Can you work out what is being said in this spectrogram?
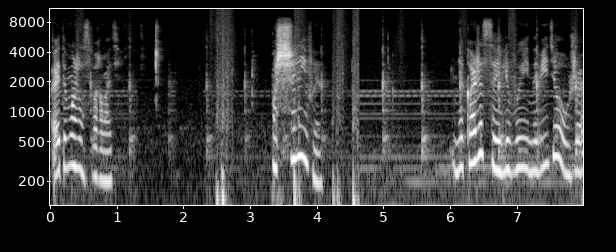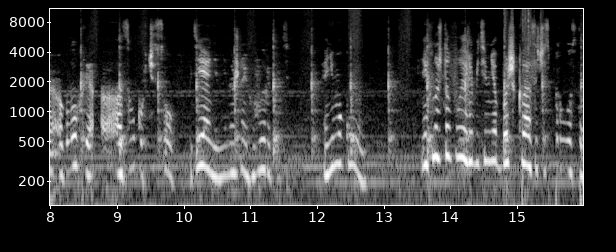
А это можно своровать? Пошли вы! Мне кажется, или вы на видео уже оглохли от звуков часов. Где они? Мне нужно их вырубить. Я не могу. Их нужно вырубить, у меня башка сейчас просто,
